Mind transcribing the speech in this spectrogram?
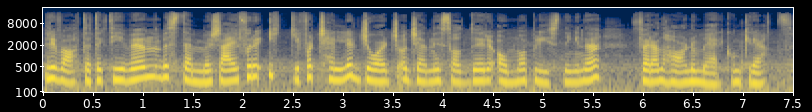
Privatdetektiven bestemmer seg for å ikke fortelle George og Jenny Sodder om opplysningene før han har noe mer konkret.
